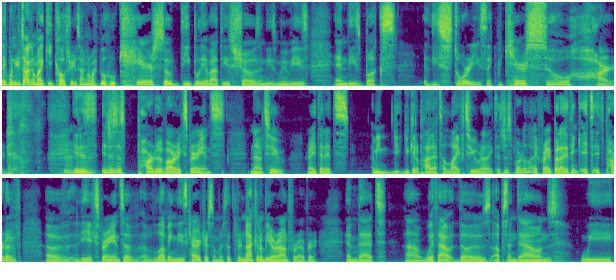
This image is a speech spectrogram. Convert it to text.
like when you're talking about geek culture, you're talking about people who care so deeply about these shows and these movies and these books, these stories. Like we care so hard. It is it is just part of our experience now too, right? That it's I mean, you, you could apply that to life too, right? Like that's just part of life, right? But I think it's it's part of of the experience of of loving these characters so much that they're not going to be around forever, and that uh, without those ups and downs, we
